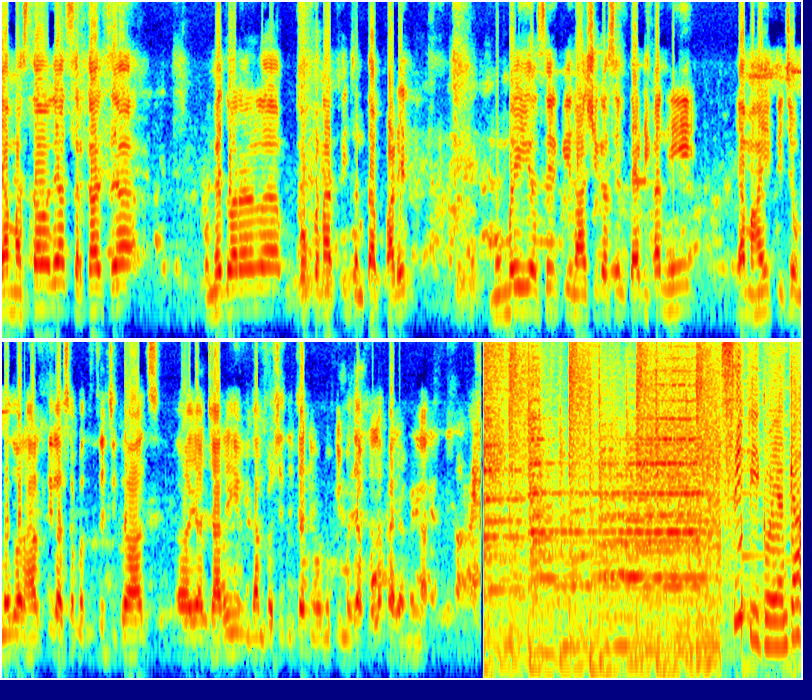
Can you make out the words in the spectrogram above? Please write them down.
या मस्तावल्या सरकारच्या उमेदवाराला कोकणातली जनता पाडेल मुंबई असेल की नाशिक असेल त्या ठिकाणी या महायुतीचे उमेदवार हारतील अशा पद्धतीचे चित्र आज या चारही विधान परिषदेच्या निवडणुकीमध्ये आपल्याला पाहायला मिळणार CP Goyanka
